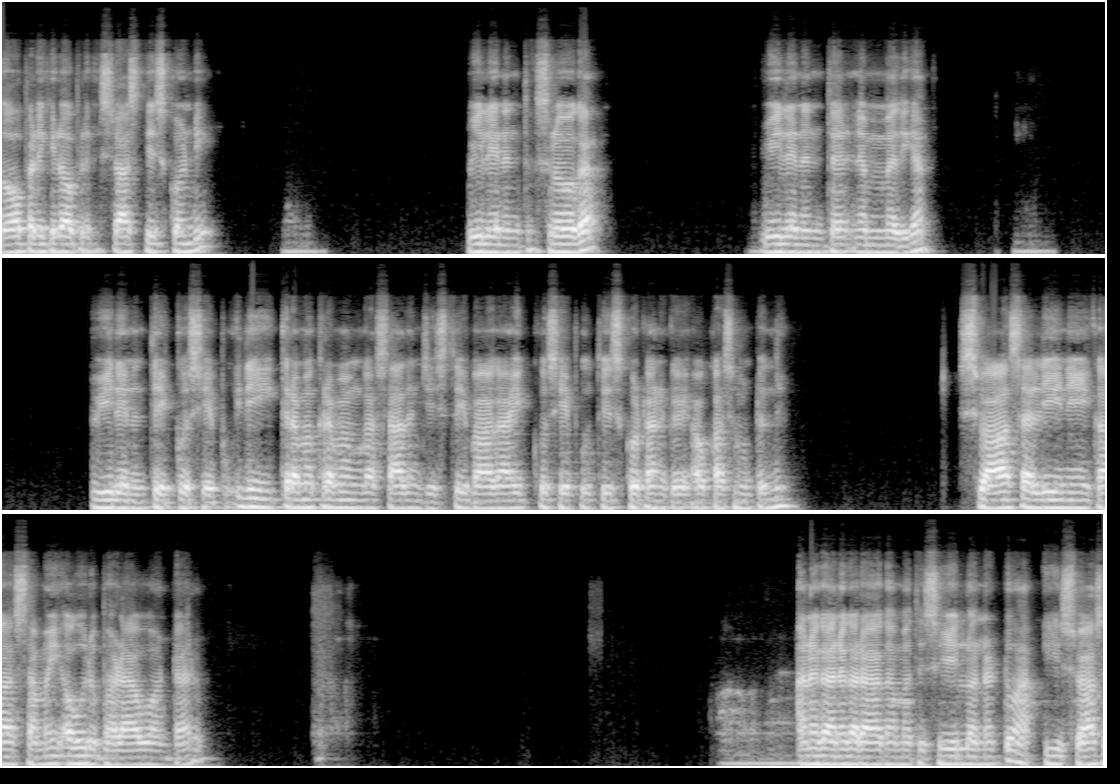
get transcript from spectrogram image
లోపలికి లోపలికి శ్వాస తీసుకోండి. వీలైనంత స్లోగా వీలైనంత నెమ్మదిగా వీలైనంత ఎక్కువసేపు. ఇది క్రమక్రమంగా సాధన చేస్తే బాగా ఎక్కువసేపు తీసుకోవడానికి అవకాశం ఉంటుంది. శ్వాస లీనే సమయ ఔరు బడావు అంటారు. అనగనగా రాగమతి శీలు అన్నట్టు ఈ శ్వాస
